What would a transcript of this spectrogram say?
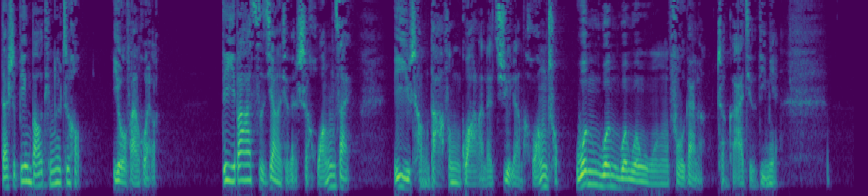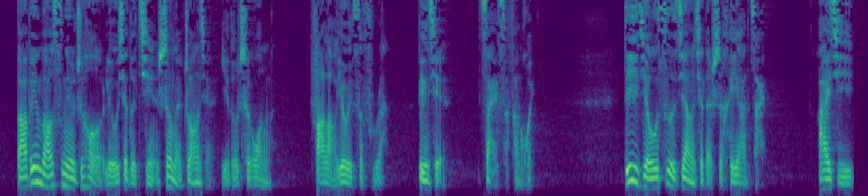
但是冰雹停了之后又反悔了。第八次降下的是蝗灾。一场大风刮来了巨量的蝗虫，嗡嗡嗡嗡嗡覆盖了整个埃及的地面，把冰雹肆虐之后留下的仅剩的庄稼也都吃光了。法老又一次服软，并且再次反悔。第九次降下的是黑暗灾，埃及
